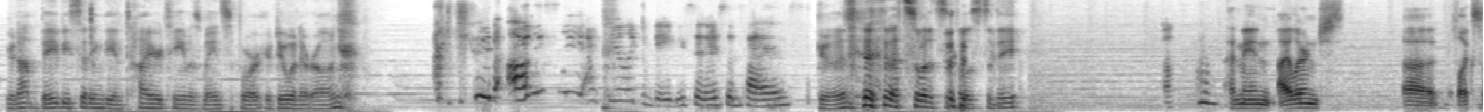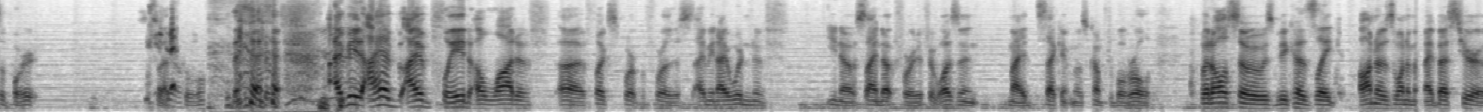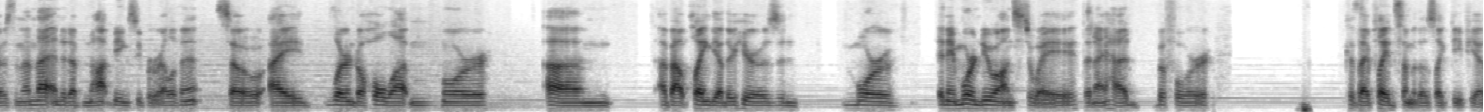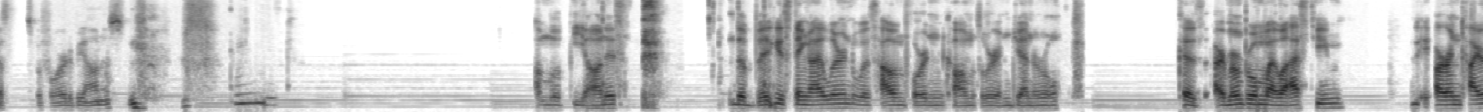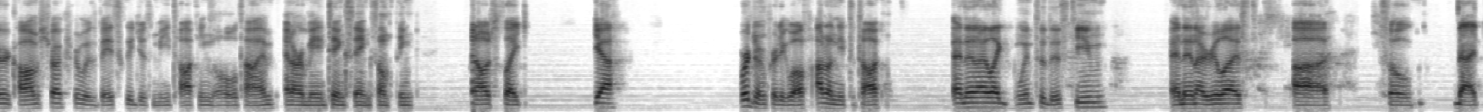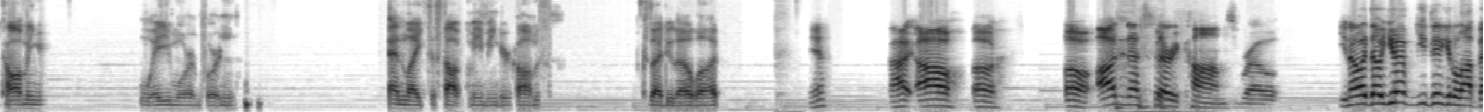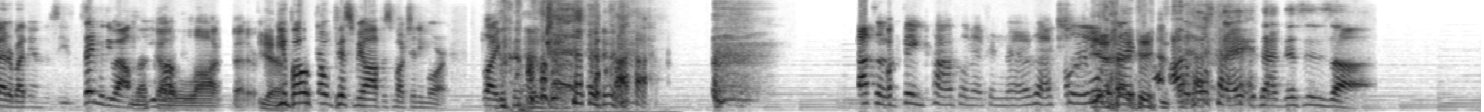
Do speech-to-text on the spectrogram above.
You're not babysitting the entire team as main support. You're doing it wrong. Dude, honestly, I feel like a babysitter sometimes. Good. That's what it's supposed to be. I mean, I learned uh, flex support. So that's cool. I mean, I have I have played a lot of uh, flex support before this. I mean, I wouldn't have, you know, signed up for it if it wasn't my second most comfortable role. But also, it was because like Ana is one of my best heroes, and then that ended up not being super relevant. So I learned a whole lot more um, about playing the other heroes and more of in a more nuanced way than I had before. Because I played some of those like DPS before, to be honest. I'm gonna be honest. the biggest thing I learned was how important comms were in general. Because I remember on my last team, our entire comm structure was basically just me talking the whole time and our main tank saying something. And I was just like, yeah, we're doing pretty well. I don't need to talk. And then I like went to this team and then I realized, uh, so that calming way more important. And like to stop memeing your comms because I do that a lot. Yeah. I oh oh oh unnecessary comms, bro. You know what though? You have you did get a lot better by the end of the season. Same with you, Alpha. You got a lot better. Yeah. you both don't piss me off as much anymore. Like That's a big compliment from Nev, actually. I will Yeah, say- it is. I will say that this is uh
